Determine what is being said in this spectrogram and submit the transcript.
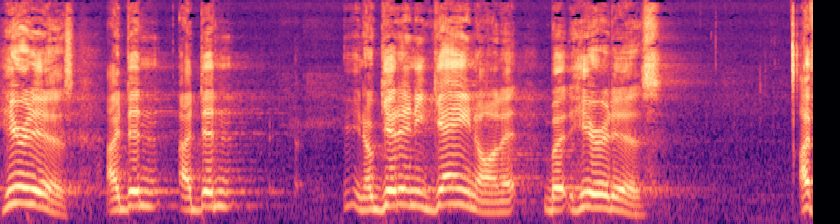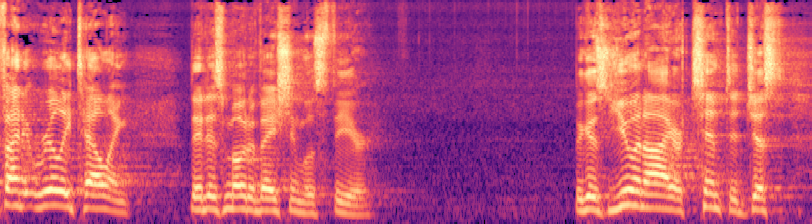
Here it is. I didn't, I didn't, you know, get any gain on it, but here it is. I find it really telling that his motivation was fear. Because you and I are tempted just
